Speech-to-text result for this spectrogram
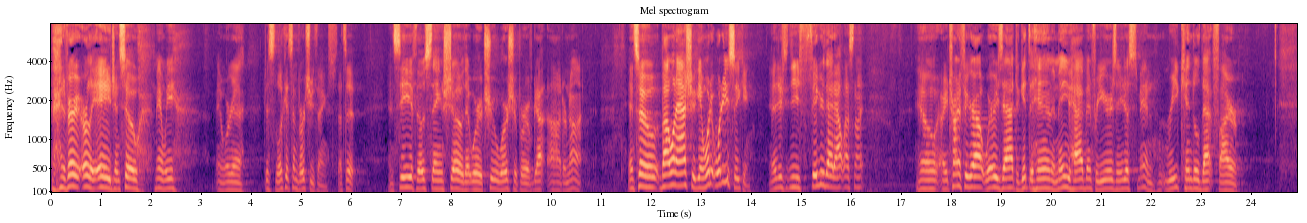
at a very early age. And so, man, we, and we're going to just look at some virtue things. That's it. And see if those things show that we're a true worshiper of God or not. And so, but I want to ask you again, what, what are you seeking? Did you figure that out last night? You know, are you trying to figure out where he's at to get to him? And maybe you have been for years and you just, man, rekindled that fire.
